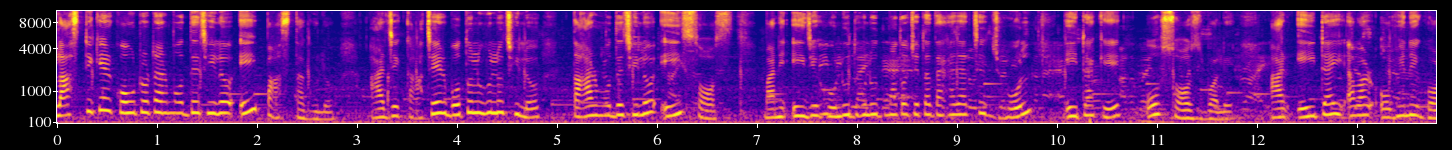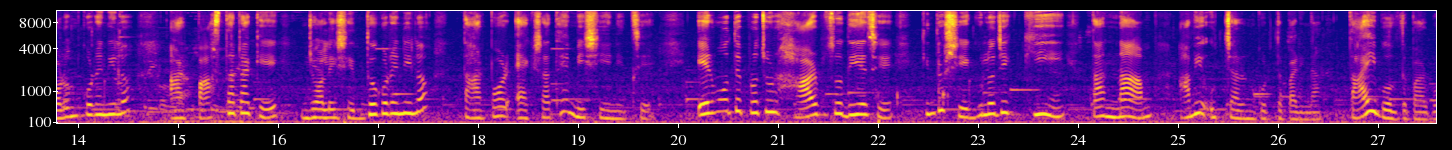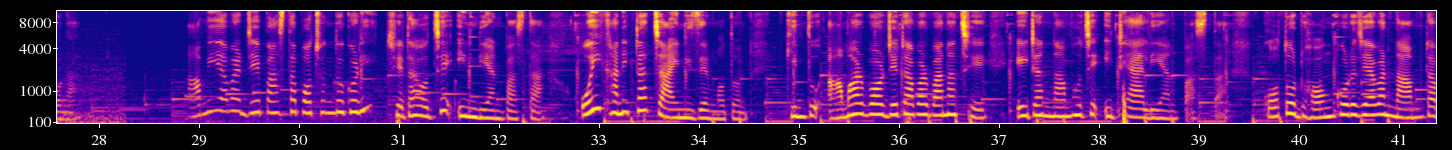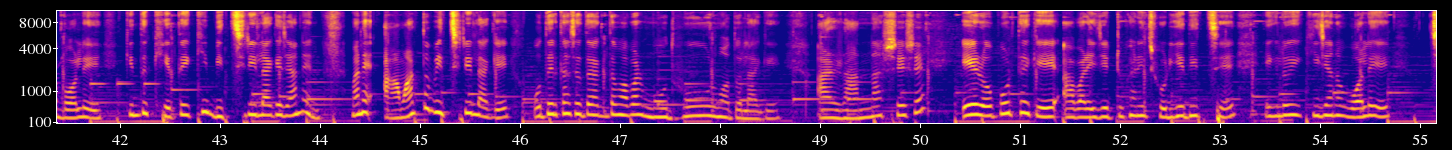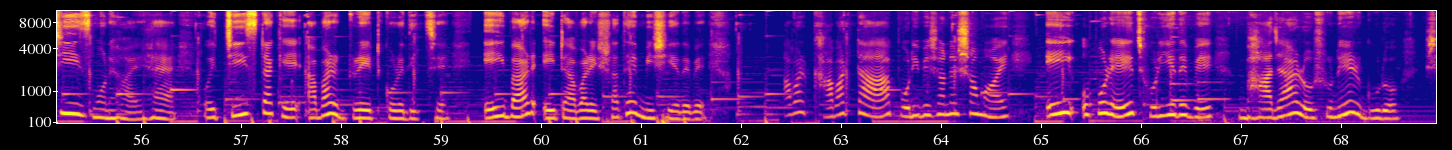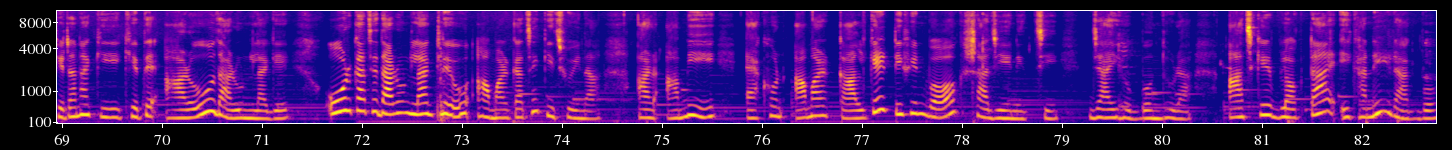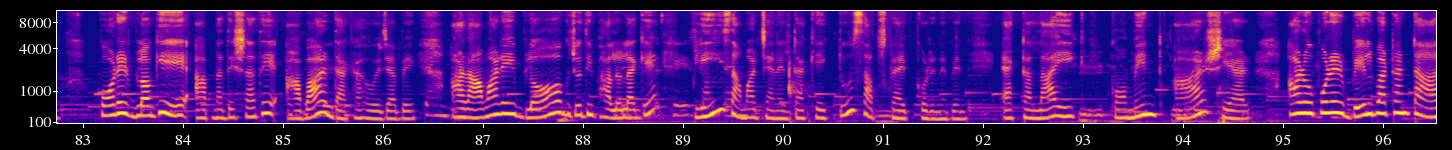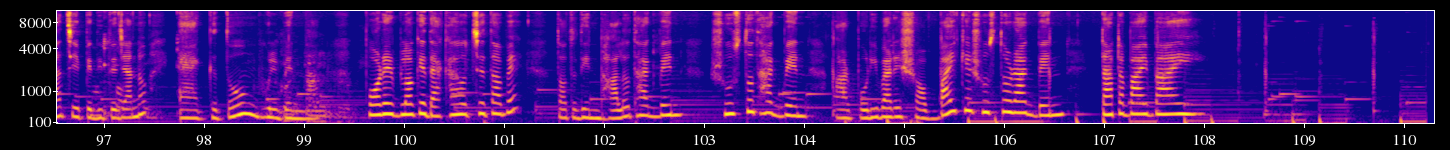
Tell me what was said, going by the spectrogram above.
প্লাস্টিকের কৌটোটার মধ্যে ছিল এই পাস্তাগুলো। আর যে কাঁচের বোতলগুলো ছিল, তার মধ্যে ছিল এই সস। মানে এই যে হলুদ হলুদ মতো যেটা দেখা যাচ্ছে, ঝোল, এইটাকে ও সস বলে। আর এইটাই আবার ওভেনে গরম করে নিল আর পাস্তাটাকে জলে সেদ্ধ করে নিল, তারপর একসাথে মিশিয়ে নিচ্ছে। এর মধ্যে প্রচুর হার্বসও দিয়েছে, কিন্তু সেগুলো যে কি, তার নাম আমি উচ্চারণ করতে পারি না। তাই বলতে পারব না। আমি আবার যে পাস্তা পছন্দ করি, সেটা হচ্ছে ইন্ডিয়ান পাস্তা। ওই খানিকটা চাইনিজের মতন। কিন্তু আমার বর যেটা আবার বানাচ্ছে, এইটার নাম হচ্ছে ইটালিয়ান পাস্তা। কত ঢং করে যে আবার নামটা বলে, কিন্তু খেতে কি বিচ্ছিরি লাগে জানেন? মানে আমার তো বিচ্ছিরি লাগে, ওদের কাছে তো একদম আবার মধুর মতো লাগে। আর রান্নার শেষে এর ওপর থেকে আবার এই যে একটুখানি ছড়িয়ে দিচ্ছে, এগুলোকে কি যেন বলে চিজ মনে হয় হ্যাঁ। ওই চিজটাকে আবার গ্রেট করে দিচ্ছে। এইবার এইটা আবার এর সাথে মিশিয়ে দেবে। আবার খাবারটা পরিবেশনের সময় এই ওপরে ছড়িয়ে দেবে ভাজা রসুনের গুঁড়ো। সেটা নাকি খেতে আরও দারুণ লাগে। ওর কাছে দারুণ লাগলেও আমার কাছে কিছুই না। আর আমি এখন আমার কালকের টিফিন বক্স সাজিয়ে নিচ্ছি। যাই হোক বন্ধুরা, আজকের ব্লগটা এখানেই রাখব। পরের ব্লগে আপনাদের সাথে আবার দেখা হয়ে যাবে। আর আমার এই ব্লগ যদি ভালো লাগে প্লিজ আমার চ্যানেলটাকে একটু সাবস্ক্রাইব করে নেবেন। একটা লাইক কমেন্ট আর শেয়ার আর ওপরের বেল বাটনটা চেপে দিতে যেন একদম ভুলবেন না। পরের ব্লগে দেখা হচ্ছে তবে। ততদিন ভালো থাকবেন, সুস্থ থাকবেন, আর পরিবারের সবাইকে সুস্থ রাখবেন। Tata bye bye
